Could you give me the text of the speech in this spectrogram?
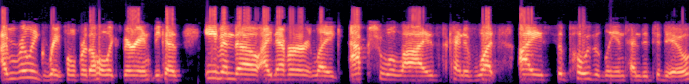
I'm really grateful for the whole experience because even though I never like actualized kind of what I supposedly intended to do,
